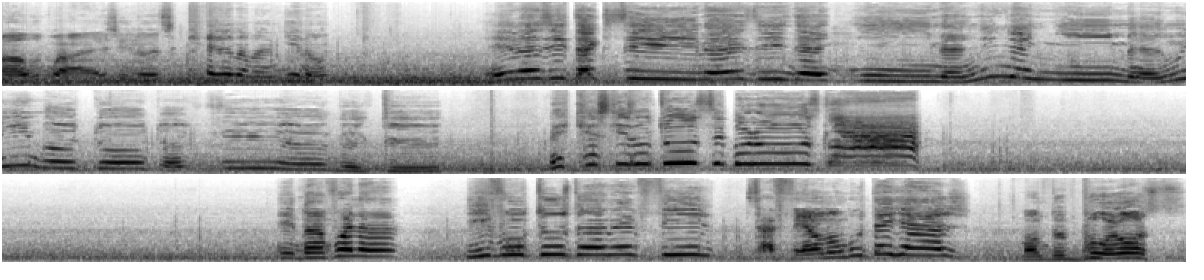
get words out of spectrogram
Otherwise, you know, it's kind of a, you know, Vas-y taxi, vas-y taxi, vas-y taxi, ben oui, moto, taxi, taxi. Mais qu'est-ce qu'ils ont tous ces bolos là Eh ben voilà Ils vont tous dans la même file. Ça fait un embouteillage. Bande de bolos.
